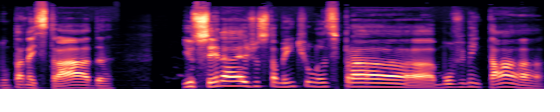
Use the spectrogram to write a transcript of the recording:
não tá na estrada. E o Senna é justamente um lance pra movimentar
